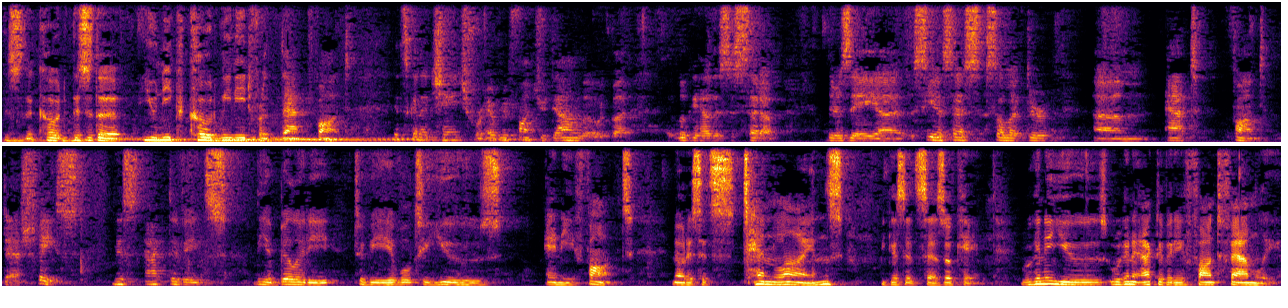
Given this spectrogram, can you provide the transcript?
This is the code. This is the unique code we need for that font. It's going to change for every font you download, but look at how this is set up. There's a uh, CSS selector um, at font-face. This activates the ability to be able to use any font. Notice it's 10 lines because it says, okay, we're going to use, we're going to activate a font family,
